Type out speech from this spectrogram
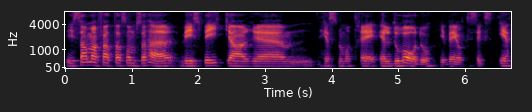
Vi sammanfattar som så här. Vi spikar eh, häst nummer tre, Eldorado i V86.1.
